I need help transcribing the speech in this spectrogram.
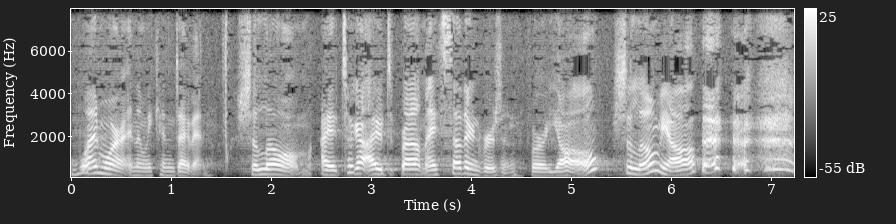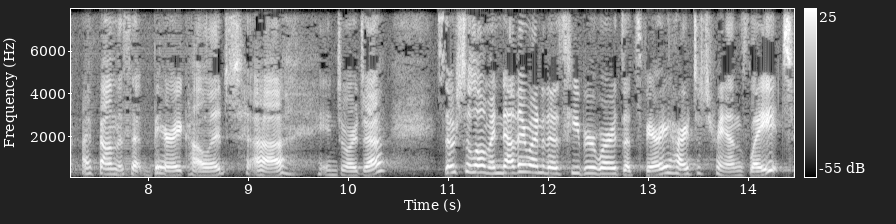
one more and then we can dive in. Shalom. I took out, I brought out my southern version for y'all. Shalom, y'all. I found this at Berry College uh, in Georgia. So shalom, another one of those Hebrew words that's very hard to translate.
